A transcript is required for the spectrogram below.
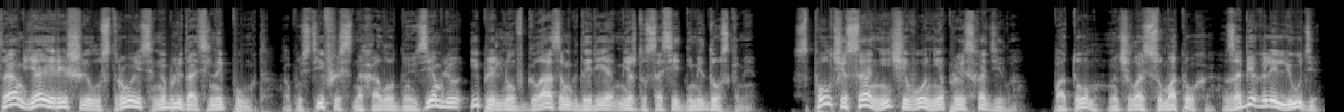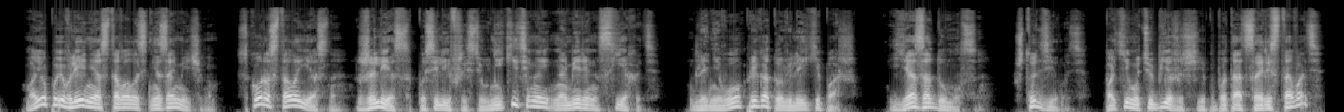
Там я и решил устроить наблюдательный пункт, опустившись на холодную землю и прильнув глазом к дыре между соседними досками. С полчаса ничего не происходило. Потом началась суматоха, забегали люди. Мое появление оставалось незамеченным. Скоро стало ясно, желез, поселившийся у Никитиной, намерен съехать. Для него приготовили экипаж. Я задумался, что делать? Покинуть убежище и попытаться арестовать?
